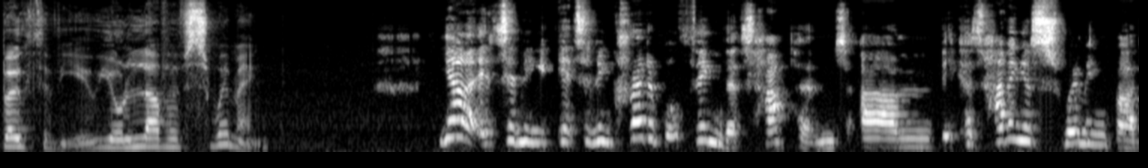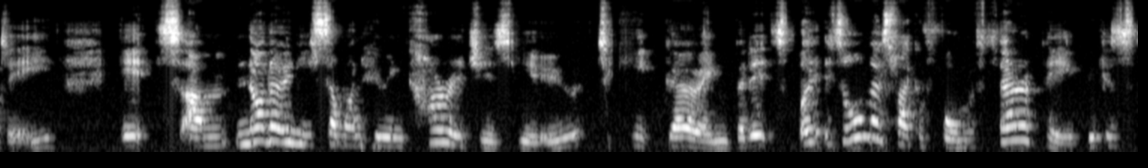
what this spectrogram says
both of you, your love of swimming yeah, it's an it's an incredible thing that's happened um, because having a swimming buddy, it's um, not only someone who encourages you to keep going, but it's it's almost like a form of therapy because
